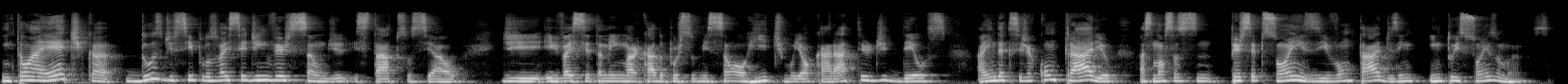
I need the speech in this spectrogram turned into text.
então a ética dos discípulos vai ser de inversão de status social, de, e vai ser também marcado por submissão ao ritmo e ao caráter de Deus ainda que seja contrário às nossas percepções e vontades e intuições humanas.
